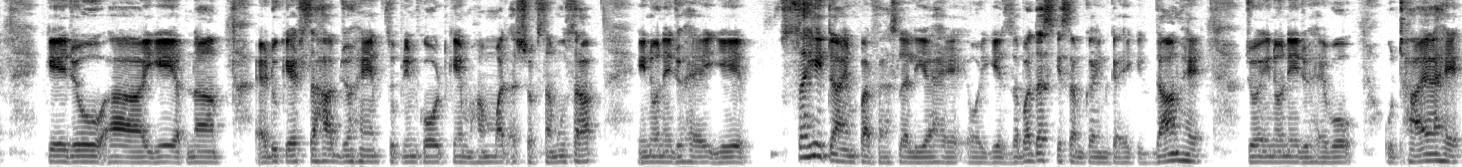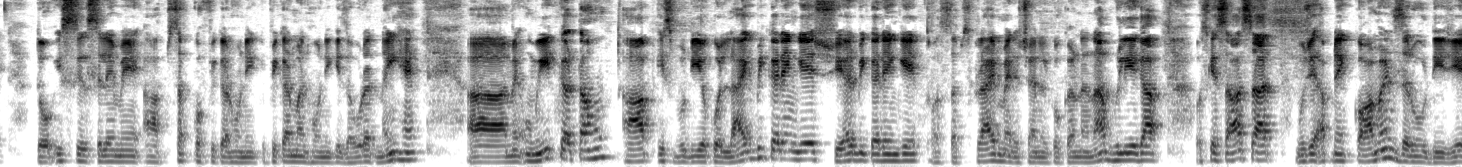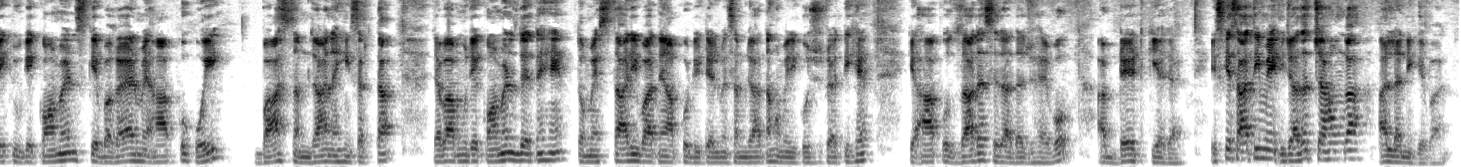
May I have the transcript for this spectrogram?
कि जो आ, ये अपना एडवोकेट साहब जो हैं सुप्रीम कोर्ट के मोहम्मद अशरफ समू साहब इन्होंने जो है ये सही टाइम पर फैसला लिया है और ये ज़बरदस्त किस्म का इनका एक इकदाम है जो इन्होंने जो है वो उठाया है। तो इस सिलसिले में आप सबको फ़िक्र होने फ़िक्रमंद होने की ज़रूरत नहीं है। आ, मैं उम्मीद करता हूँ आप इस वीडियो को लाइक भी करेंगे शेयर भी करेंगे और सब्सक्राइब मेरे चैनल को करना ना भूलिएगा। उसके साथ साथ मुझे अपने कमेंट्स ज़रूर दीजिए क्योंकि कमेंट्स के बगैर मैं आपको कोई बात समझा नहीं सकता। जब आप मुझे कमेंट्स देते हैं तो मैं सारी बातें आपको डिटेल में समझाता हूँ। मेरी कोशिश रहती है कि आपको ज़्यादा से ज़्यादा जो है वो अपडेट किया जाए। इसके साथ ही मैं इजाज़त चाहूँगा अल्लाह के बाद।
